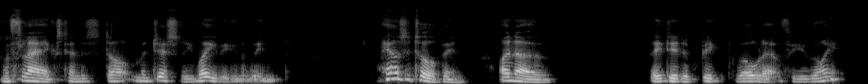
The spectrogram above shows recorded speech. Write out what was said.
And flags tend to start majestically waving in the wind. How's the tour been? I know. They did a big rollout for you, right?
